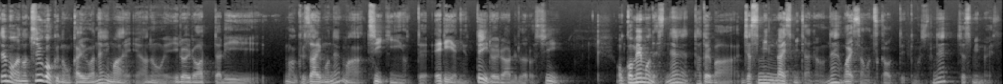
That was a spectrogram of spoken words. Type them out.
でもあの中国のおかゆはね今あのいろいろあったり、まあ、具材もね、まあ、地域によってエリアによっていろいろあるだろうしお米もですね例えばジャスミンライスみたいなのをね Y さんは使うって言ってましたねジャスミンライス。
